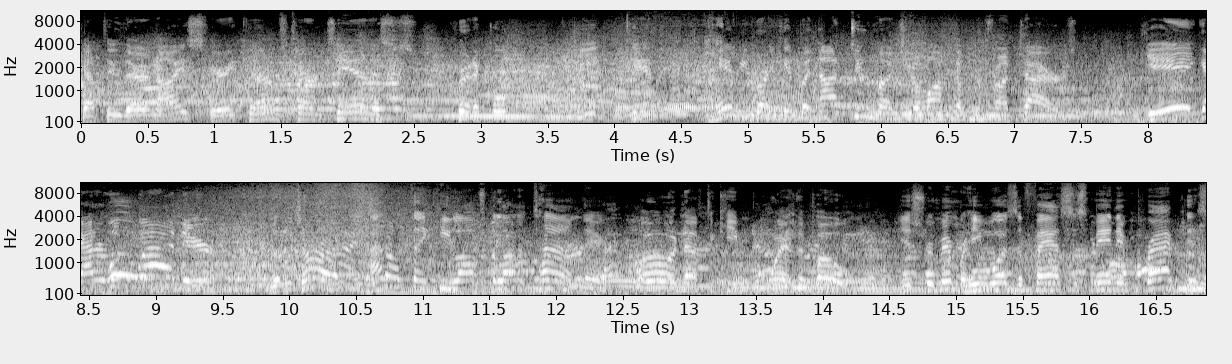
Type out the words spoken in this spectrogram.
Got through there nice. Here he comes, turn 10. This is critical. He can't heavy braking, but not too much. You'll lock up the front tires. Yeah, got her a little wide there. Little turn. I don't think he lost a lot of time there. Oh, enough to keep him from winning the pole. Just remember, he was the fastest man in practice.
